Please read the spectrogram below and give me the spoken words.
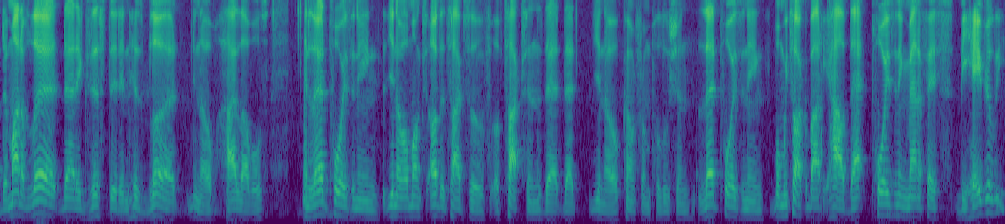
the amount of lead that existed in his blood, you know, high levels, and lead poisoning, you know, amongst other types of, of toxins that, that, you know, come from pollution. Lead poisoning, when we talk about how that poisoning manifests behaviorally,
